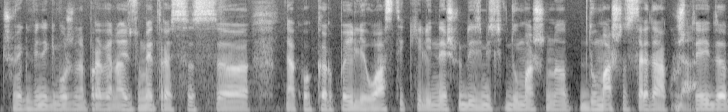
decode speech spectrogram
човек винаги може да направи една изометрия с а, някаква кърпа или еластик или нещо да измисли в домашна, домашна среда, ако Да. ще и да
